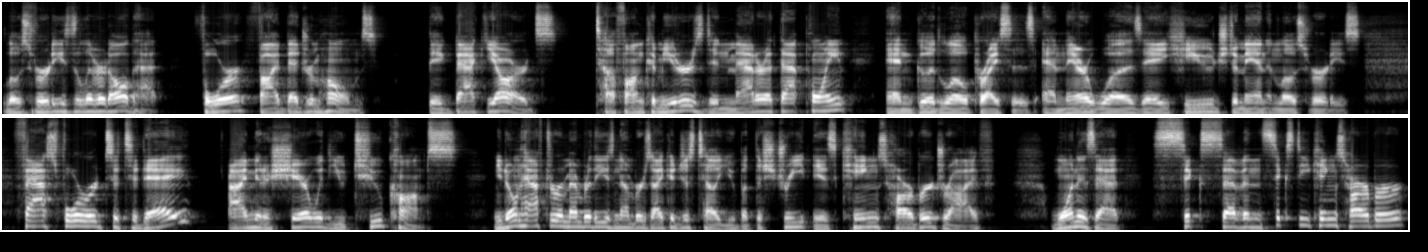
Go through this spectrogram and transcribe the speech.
Los Verdes delivered all that. Four five bedroom homes big backyards, tough on commuters, didn't matter at that point, and good low prices. And there was a huge demand in Los Verdes. Fast forward to today, I'm going to share with you two comps. You don't have to remember these numbers, I could just tell you, but the street is Kings Harbor Drive. One is at 6760 Kings Harbor,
